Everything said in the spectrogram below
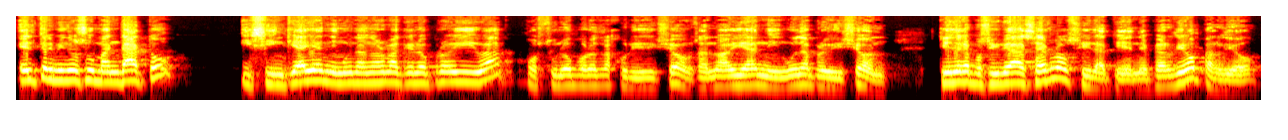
él terminó su mandato, y sin que haya ninguna norma que lo prohíba, postuló por otra jurisdicción. O sea, no había ninguna prohibición. ¿Tiene la posibilidad de hacerlo? Sí la tiene. ¿Perdió? Perdió.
